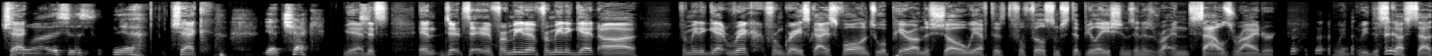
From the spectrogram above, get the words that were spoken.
Check, So uh, this is yeah, check. yeah, check. Yeah, this and for me to for me to get uh for me to get Rick from Gray Skies Fallen to appear on the show, we have to fulfill some stipulations in his in Sal's rider. We, we discussed Sal.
